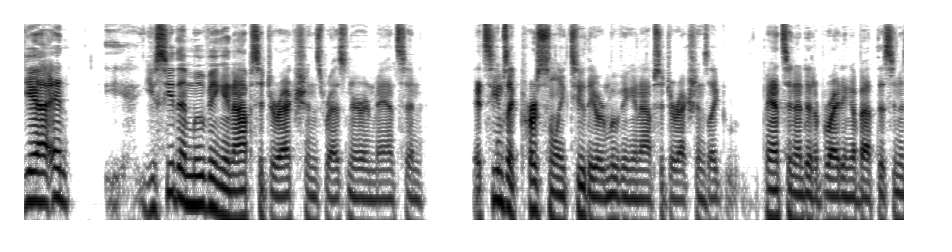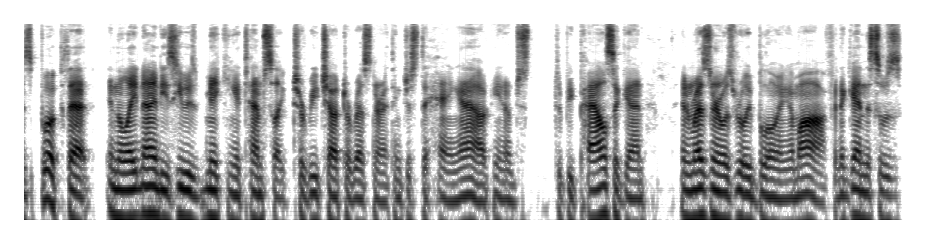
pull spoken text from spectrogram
Yeah. And you see them moving in opposite directions, Reznor and Manson it seems like personally too they were moving in opposite directions like manson ended up writing about this in his book that in the late 90s he was making attempts like to reach out to reznor i think just to hang out you know just to be pals again and reznor was really blowing him off and again this was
